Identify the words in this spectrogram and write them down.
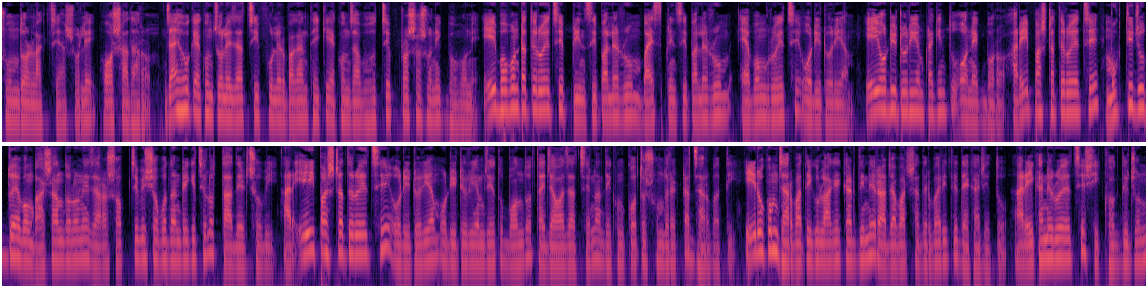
সুন্দর লাগছে, আসলে অসাধারণ। যাই হোক, এখন চলে যাচ্ছি ফুলের বাগান থেকে, এখন যাব হচ্ছে প্রশাসনিক ভবনে। এই ভবনটাতে রয়েছে প্রিন্সিপালের রুম, ভাইস প্রিন্সিপালের রুম এবং রয়েছে অডিটোরিয়াম। এই অডিটোরিয়ামটা কিন্তু অনেক বড়। আর এই পাশটাতে রয়েছে মুক্তিযুদ্ধ এবং ভাষা আন্দোলনে যারা সবচেয়ে বেশি অবদান রেখেছিল তাদের ছবি। আর এই পাশটাতে রয়েছে অডিটোরিয়াম। অডিটোরিয়াম যেহেতু বন্ধ, তাই যাওয়া যাচ্ছে না। দেখুন কত সুন্দর একটা ঝাড়বাতি। এইরকম ঝাড়বাতিগুলো আগেকার দিনে রাজা বাদশাদের বাড়িতে দেখা যেত। আর এখানে রয়েছে শিক্ষকদের জন্য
